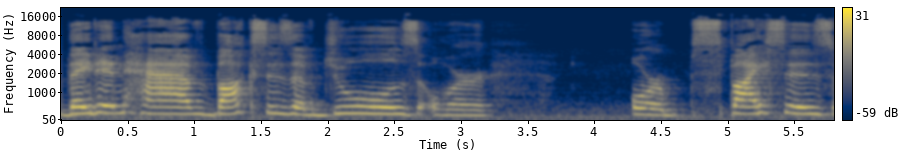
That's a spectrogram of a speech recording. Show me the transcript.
they didn't have boxes of jewels or or spices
